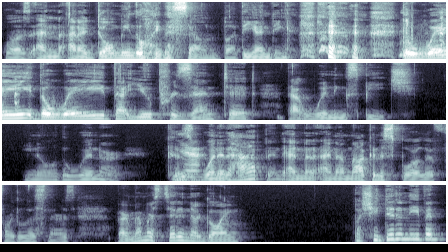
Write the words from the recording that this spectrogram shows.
was and and I don't mean the way the sound, but the ending. the way the way that you presented that winning speech, you know, the winner. Because yeah. when it happened, and and I'm not gonna spoil it for the listeners, but I remember sitting there going, But she didn't even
